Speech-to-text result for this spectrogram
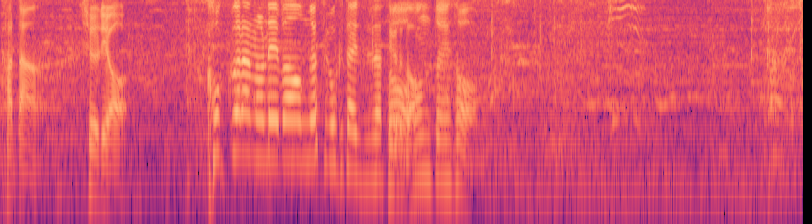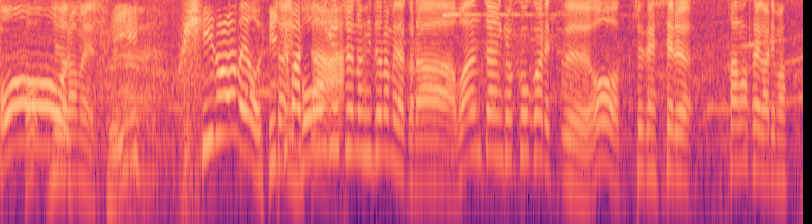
勝たん終了。ここからのレバー音がすごく大切になってくると。本当にそう。おおヒドラメですね。ヒヒドラメを引きました。防御中のヒドラメだからワンチャン曲効果率を抽選してる可能性があります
